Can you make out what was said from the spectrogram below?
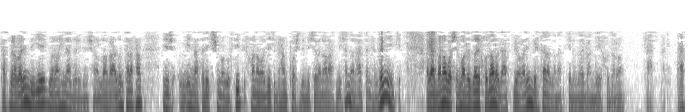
پس بنابراین دیگه گناهی ندارید انشاءالله. و از اون طرف هم این مسئله که شما گفتید خانواده که به هم پاشیده میشه و ناراحت میشن ناراحت نمیشن ضمن که. اگر بنا باشه ما رضای خدا را دست بیاوریم بهتر از آن است که رضای بنده خدا را کسب کنیم. پس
